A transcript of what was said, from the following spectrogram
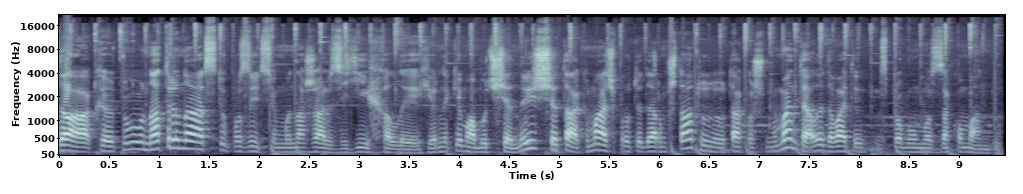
Так, е, то на 13-ту позицію ми, на жаль, з'їхали. Гірники, мабуть, ще нижче. Так, матч проти Дармштату, також моменти, але давайте спробуємо за команду.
